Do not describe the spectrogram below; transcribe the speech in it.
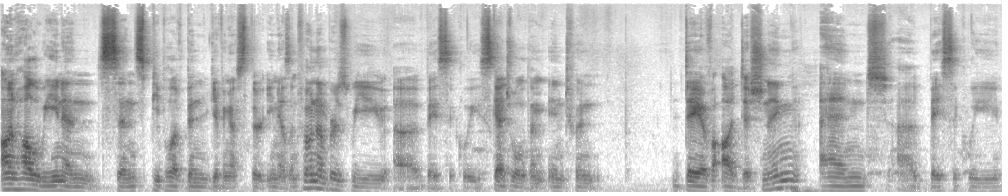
on Halloween, and since people have been giving us their emails and phone numbers, we uh, basically schedule them into a day of auditioning and uh, basically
